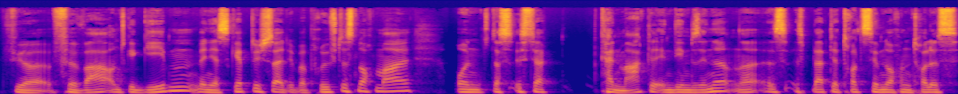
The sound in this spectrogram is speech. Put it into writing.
für, für wahr und gegeben. Wenn ihr skeptisch seid, überprüft es nochmal. Und das ist ja kein Makel in dem Sinne. Ne? Es, es bleibt ja trotzdem noch ein tolles,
